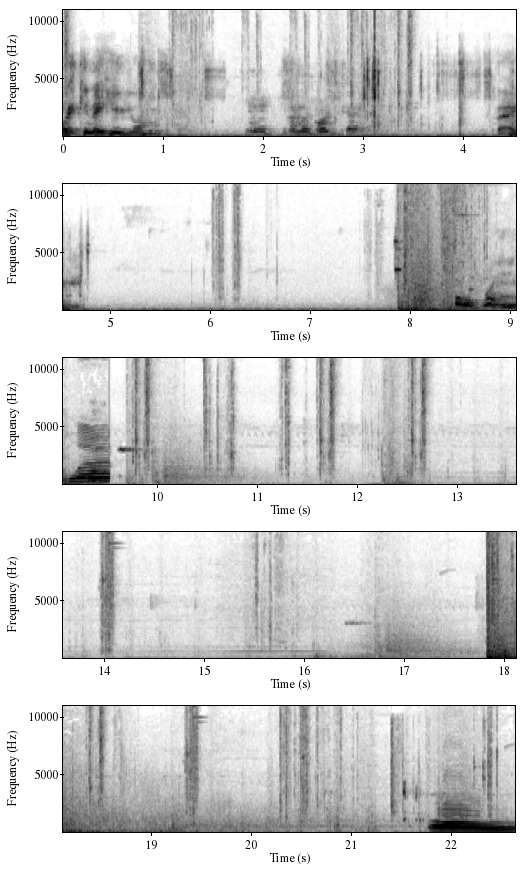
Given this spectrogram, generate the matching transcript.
Wait, can they hear you on this? Mm, I'm a party chat. Faggot. Oh, wrong. Let Oh,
